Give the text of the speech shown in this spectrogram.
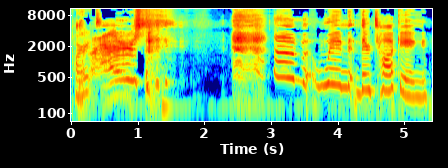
part. um, when they're talking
